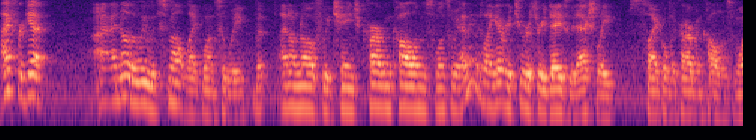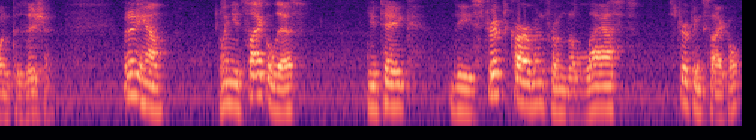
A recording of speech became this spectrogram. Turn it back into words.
I forget, I know that we would smelt like once a week, but I don't know if we changed carbon columns once a week. I think it was like every two or three days we'd actually cycle the carbon columns one position. But anyhow, when you'd cycle this, you take the stripped carbon from the last stripping cycle,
